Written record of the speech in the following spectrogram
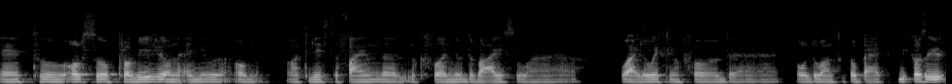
uh, to also provision a new, or at least find, uh, look for a new device while, while waiting for the old one to go back. Because you,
